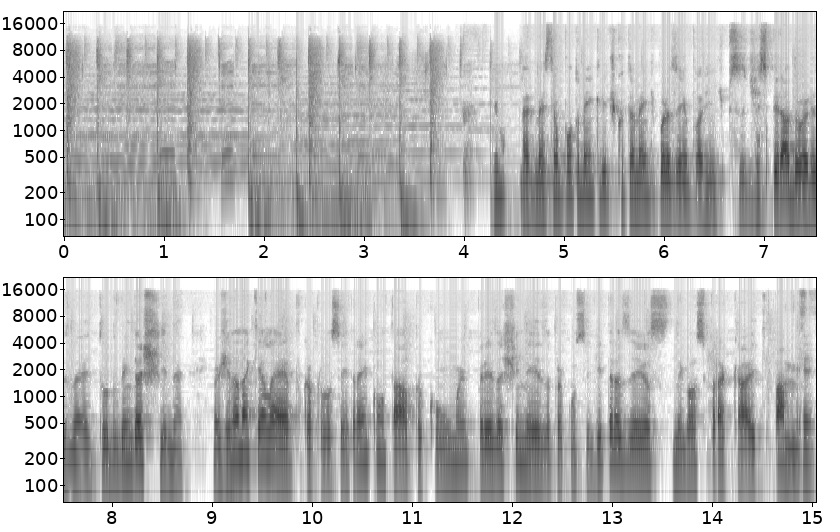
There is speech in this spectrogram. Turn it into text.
Mas tem um ponto bem crítico também que, por exemplo, a gente precisa de respiradores, né? E tudo vem da China. Imagina naquela época para você entrar em contato com uma empresa chinesa para conseguir trazer os negócios para cá, equipamento, é,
